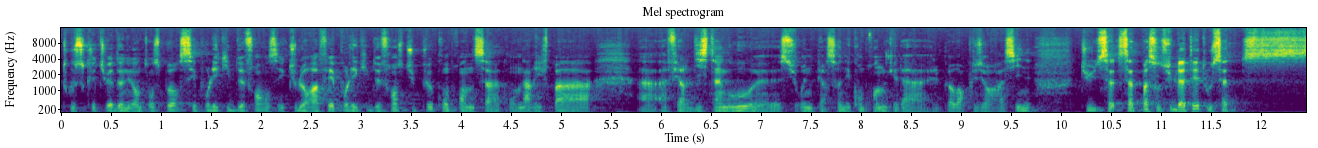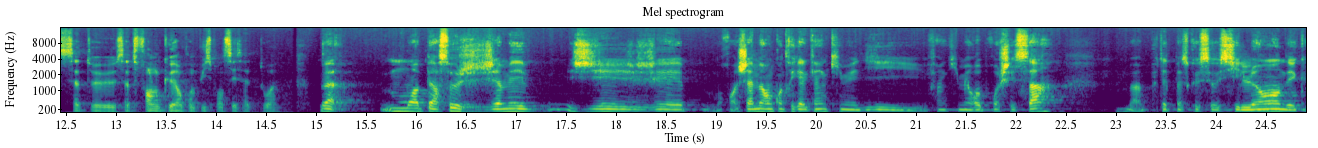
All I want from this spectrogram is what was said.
tout ce que tu as donné dans ton sport c'est pour l'équipe de France et que tu l'auras fait pour l'équipe de France tu peux comprendre ça qu'on n'arrive pas à, faire le distinguo sur une personne et comprendre qu'elle elle peut avoir plusieurs racines. Ça, te passe au-dessus de la tête ou ça, te, fend le cœur qu'on puisse penser ça de toi? Bah, moi perso jamais j'ai jamais rencontré quelqu'un qui me dit enfin qui me reproché ça bah, peut-être parce que c'est aussi land et que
